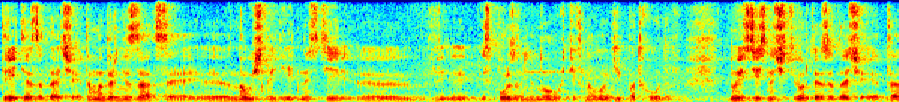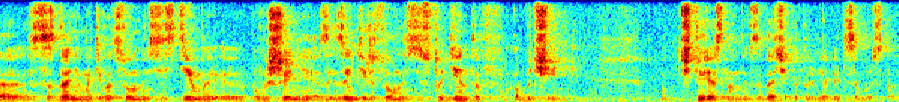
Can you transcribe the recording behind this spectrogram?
Третья задача – это модернизация э, научной деятельности, э, э, использование новых технологий и подходов. Ну и, естественно, четвертая задача – это создание мотивационной системы повышения заинтересованности студентов в обучении. Вот четыре основных задачи, которые я перед собой ставлю.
